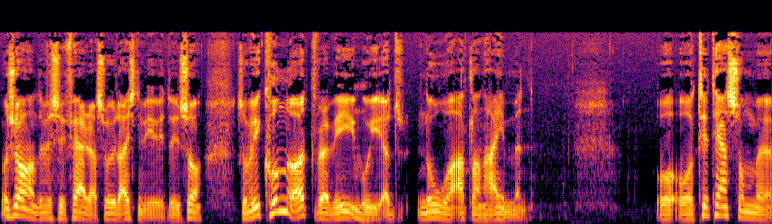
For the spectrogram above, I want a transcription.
Og så er det hvis vi færre, så er det eisen vi i det. Så, så vi kunne alt være vi i noe Atlanheimen. Og, og til det som... Uh,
